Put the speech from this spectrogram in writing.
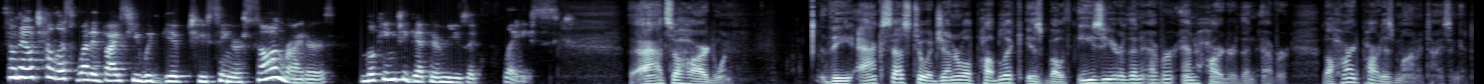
So now tell us what advice you would give to singer songwriters looking to get their music placed. That's a hard one. The access to a general public is both easier than ever and harder than ever. The hard part is monetizing it.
